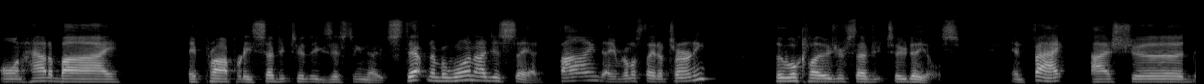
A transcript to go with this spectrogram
on how to buy a property subject to the existing note. Step number one, I just said, find a real estate attorney who will close your subject to deals. In fact, I should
